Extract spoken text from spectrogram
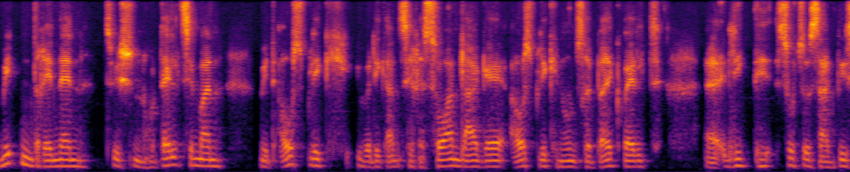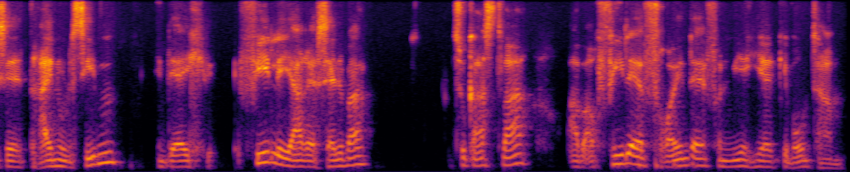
mittendrin zwischen Hotelzimmern mit Ausblick über die ganze Ressortanlage, Ausblick in unsere Bergwelt, äh, liegt sozusagen diese 307, in der ich viele Jahre selber zu Gast war, aber auch viele Freunde von mir hier gewohnt haben.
